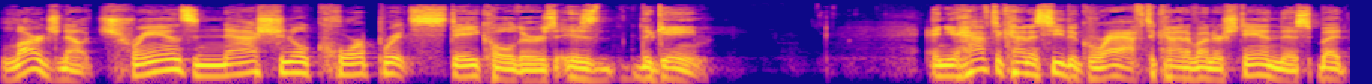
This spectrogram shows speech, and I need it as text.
large now, transnational corporate stakeholders is the game. And you have to kind of see the graph to kind of understand this, but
